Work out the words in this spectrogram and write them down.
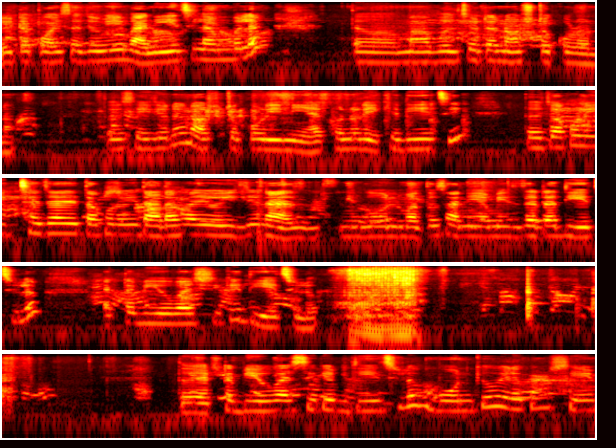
ওইটা পয়সা জমিয়ে বানিয়েছিলাম বলে, তো মা বলছে ওটা নষ্ট করো না। তো সেই জন্য নষ্ট করিনি এখনও রেখে দিয়েছি। তো যখন ইচ্ছা যায় তখন ওই দাদাভাই ওই যে না, গোল মতো সানিয়া মির্জাটা দিয়েছিল, একটা বিয়েবার্ষিকে দিয়েছিল। তো একটা বিয়েবার্ষিকে দিয়েছিল, বোনকেও এরকম সেম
